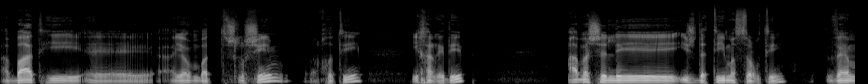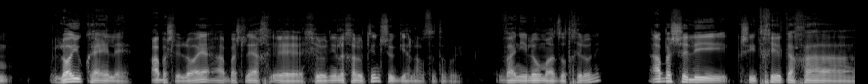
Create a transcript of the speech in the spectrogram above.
הבת היא אה, היום בת 30, אחותי, היא חרדית. אבא שלי איש דתי מסורתי, והם לא היו כאלה. אבא שלי לא היה, אבא שלי היה אה, חילוני לחלוטין כשהוא הגיע לארה"ב, ואני לעומת זאת חילוני. אבא שלי, כשהתחיל ככה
